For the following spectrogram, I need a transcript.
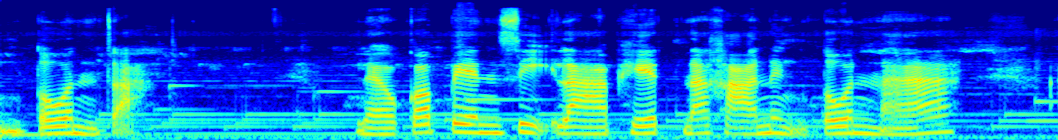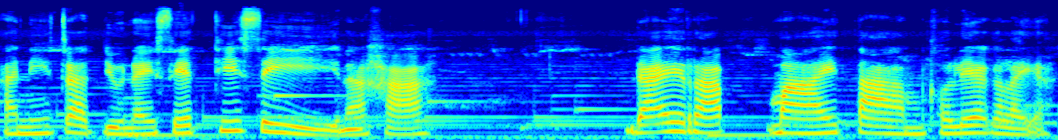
1ต้นจ้ะ แล้วก็เป็นศิลาเพชรนะคะ1ต้นนะ อันนี้จัดอยู่ในเซตที่4นะคะ ได้รับไม้ตามเขาเรียกอะไรอะ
